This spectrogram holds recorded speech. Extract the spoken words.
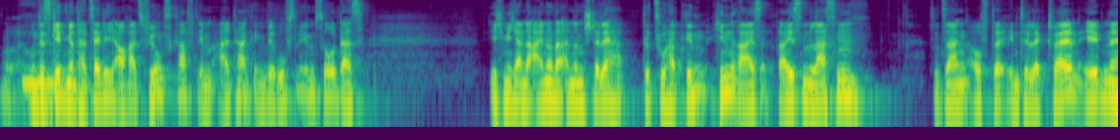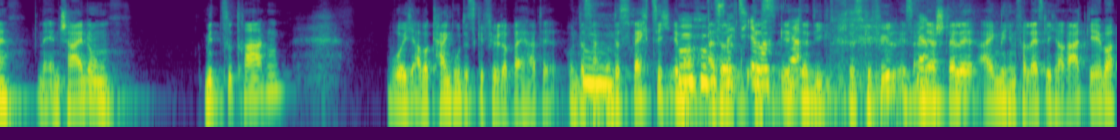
Und es geht mir tatsächlich auch als Führungskraft im Alltag, im Berufsleben so, dass ich mich an der einen oder anderen Stelle dazu habe hinreißen lassen, sozusagen auf der intellektuellen Ebene eine Entscheidung mitzutragen wo ich aber kein gutes Gefühl dabei hatte. Und das, mhm. und das rächt sich immer. Mhm, also das, sich das, immer. Ja. Die, das Gefühl ist an ja. der Stelle eigentlich ein verlässlicher Ratgeber.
